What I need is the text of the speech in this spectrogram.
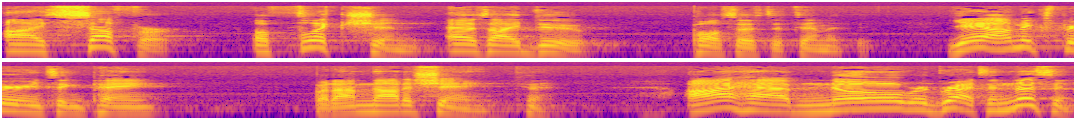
I suffer affliction as I do, Paul says to Timothy. Yeah, I'm experiencing pain, but I'm not ashamed. I have no regrets. And listen,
